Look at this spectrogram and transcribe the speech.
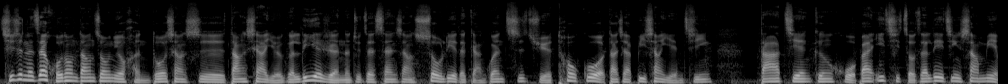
其实呢，在活动当中有很多像是当下有一个猎人呢就在山上狩猎的感官知觉，透过大家闭上眼睛。搭肩，跟伙伴一起走在猎径上面，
